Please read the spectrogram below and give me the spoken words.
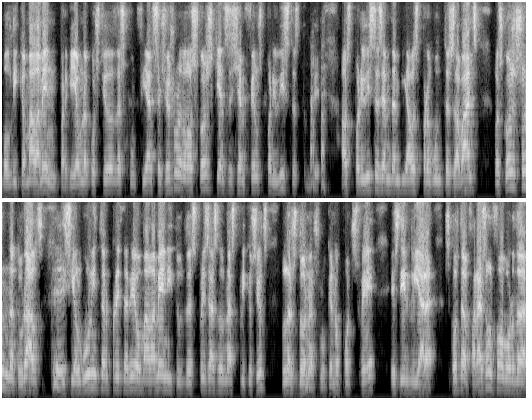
vol dir que malament, perquè hi ha una qüestió de desconfiança. Això és una de les coses que ens deixem fer els periodistes, també. Els periodistes hem d'enviar les preguntes abans, les coses són naturals, sí. i si algú l'interpreta bé o malament i tu després has de donar explicacions, les dones. El que no pots fer és dir-li ara, escolta, faràs el favor de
